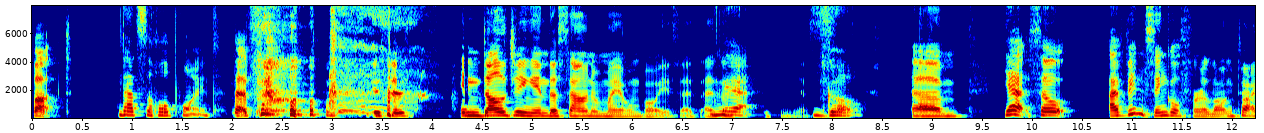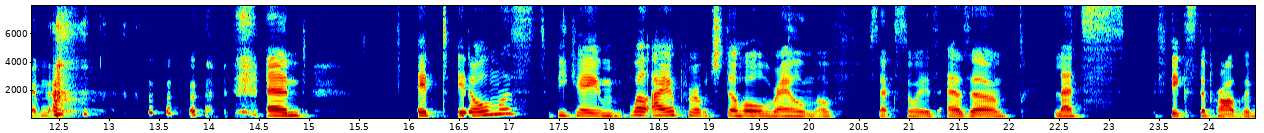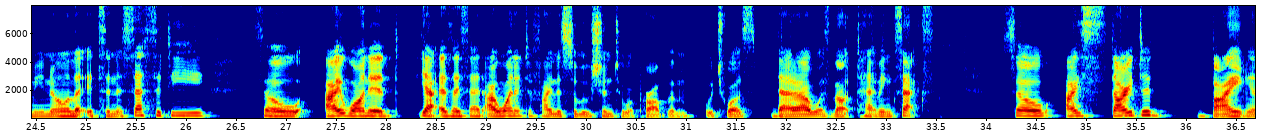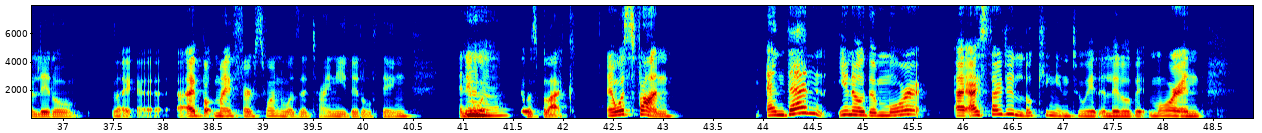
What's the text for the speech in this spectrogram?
But that's the whole point that's this is indulging in the sound of my own voice as, as yeah I'm yes. go Um yeah, so I've been single for a long time now. and it it almost became well, I approached the whole realm of sex toys as a let's fix the problem, you know, it's a necessity. So I wanted, yeah, as I said, I wanted to find a solution to a problem, which was that I was not having sex. So I started buying a little like uh, I bought my first one was a tiny little thing and it was Mhm. it was black. And it was fun. And then, you know, the more I, I started looking into it a little bit more and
